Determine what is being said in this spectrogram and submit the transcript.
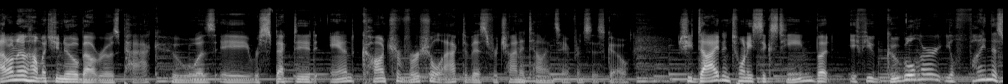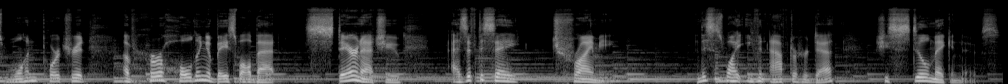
I don't know how much you know about Rose Pak, who was a respected and controversial activist for Chinatown in San Francisco. She died in 2016, but if you Google her, you'll find this one portrait of her holding a baseball bat, staring at you, as if to say, Try me. And this is why, even after her death, she's still making news.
